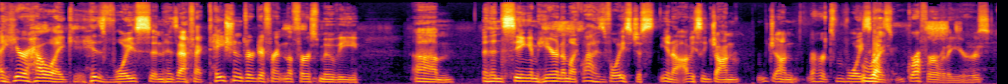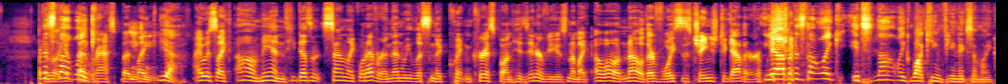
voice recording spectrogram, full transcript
I hear how like his voice and his affectations are different in the first movie. Um and then seeing him here and I'm like, wow, his voice just, you know, obviously John John Hurt's voice Right. gets gruffer over the years. but it's Doesn't like rasp, but like yeah. I was like, oh man, he doesn't sound like whatever. And then we listened to Quentin Crisp on his interviews, and I'm like, oh, oh no, their voices changed together. Yeah, but it's not like it's not like Joaquin Phoenix and like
